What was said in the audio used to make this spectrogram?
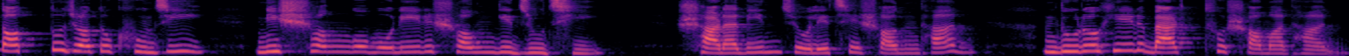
তত্ত্ব যত খুঁজি, নিঃসঙ্গ মনের সঙ্গে জুঝি সারাদিন চলেছে সন্ধান, দুরহের ব্যর্থ সমাধান।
